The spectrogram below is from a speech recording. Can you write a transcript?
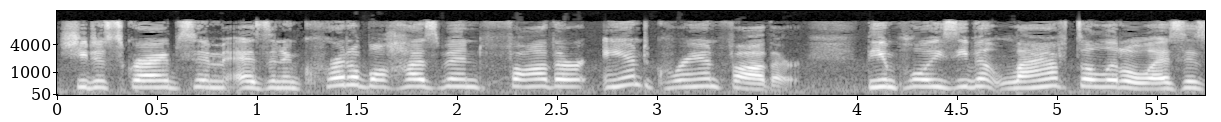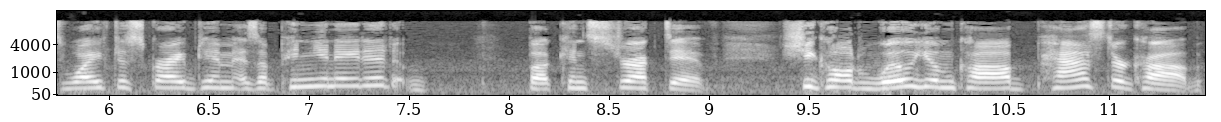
She describes him as an incredible husband, father, and grandfather. The employees even laughed a little as his wife described him as opinionated but constructive. She called William Cobb Pastor Cobb.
